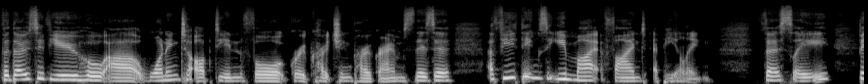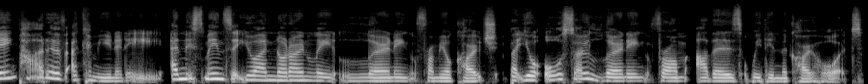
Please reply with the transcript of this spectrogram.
For those of you who are wanting to opt in for group coaching programs, there's a, a few things that you might find appealing. Firstly, being part of a community. And this means that you are not only learning from your coach, but you're also learning from others within the cohort.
